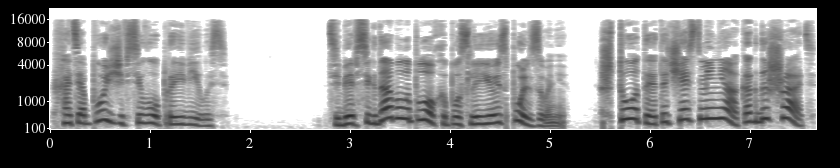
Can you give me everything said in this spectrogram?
хотя позже всего проявилась. Тебе всегда было плохо после ее использования? Что ты, это часть меня, как дышать?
